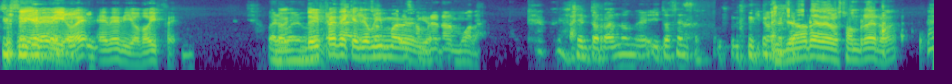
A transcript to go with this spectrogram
Sí, sí, he bebido, ¿eh? He bebido, doy fe. Bueno, Doy- bueno, doy bueno. fe de que yo mismo he sombrero, bebido. almohada. Acento random eh, y tu acento. Yo no te veo el sombrero, ¿eh?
